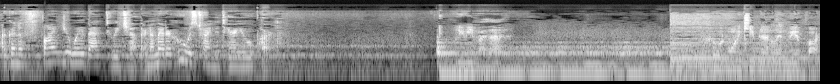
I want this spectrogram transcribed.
are going to find your way back to each other, no matter who is trying to tear you apart. What do you mean by that? Who would want to keep Natalie and me apart?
